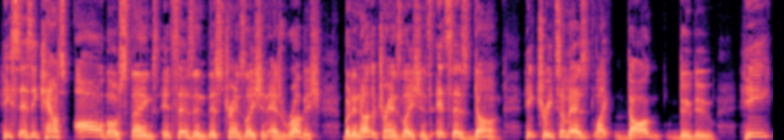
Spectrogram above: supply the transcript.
He says he counts all those things. It says in this translation as rubbish, but in other translations, it says dung. He treats them as like dog doo doo. He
